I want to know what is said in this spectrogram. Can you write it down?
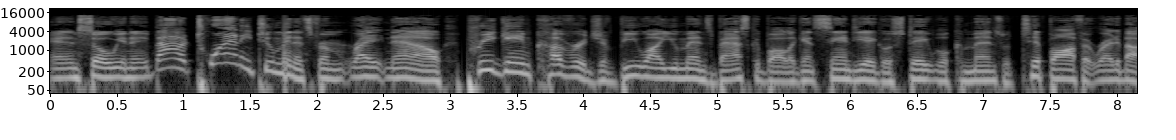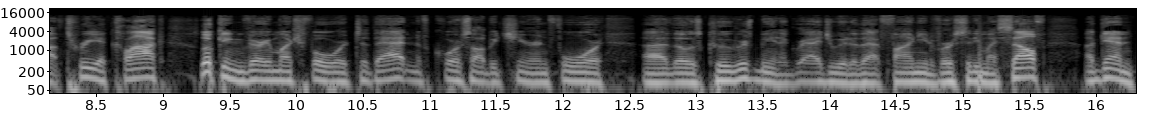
And so, in about 22 minutes from right now, pregame coverage of BYU men's basketball against San Diego State will commence with tip off at right about 3 o'clock. Looking very much forward to that. And of course, I'll be cheering for uh, those Cougars, being a graduate of that fine university myself. Again,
